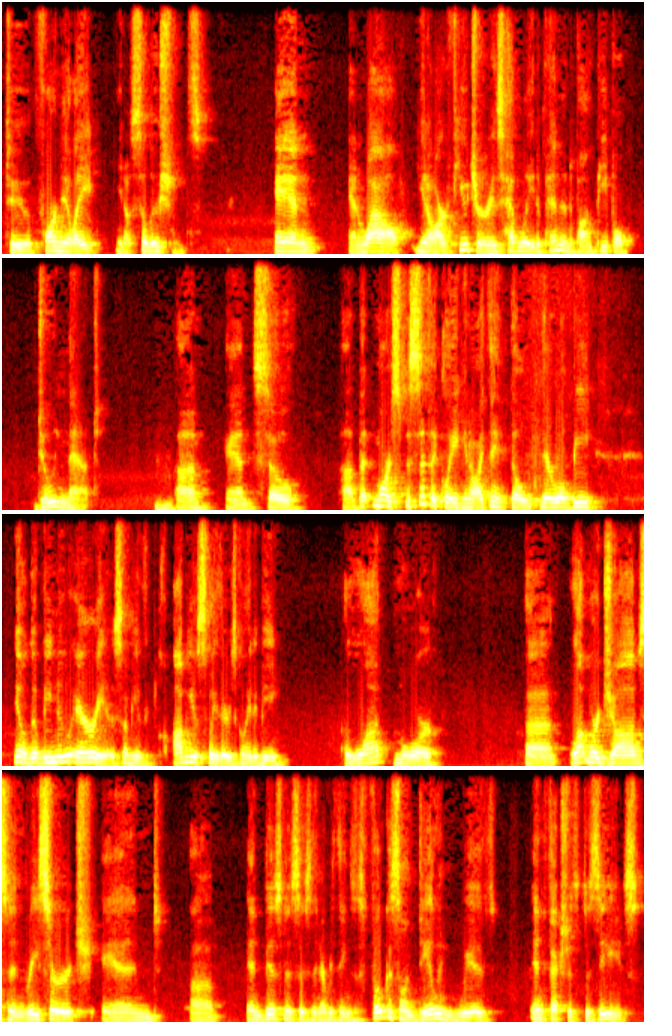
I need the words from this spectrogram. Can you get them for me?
to formulate, you know, solutions. And, and wow, you know, our future is heavily dependent upon people doing that. Mm-hmm. Um, and so, uh, but more specifically, you know, I think there will be, you know, there'll be new areas. I mean, obviously, there's going to be a lot more uh, a lot more jobs and research and uh, and businesses and everything focus on dealing with infectious disease.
